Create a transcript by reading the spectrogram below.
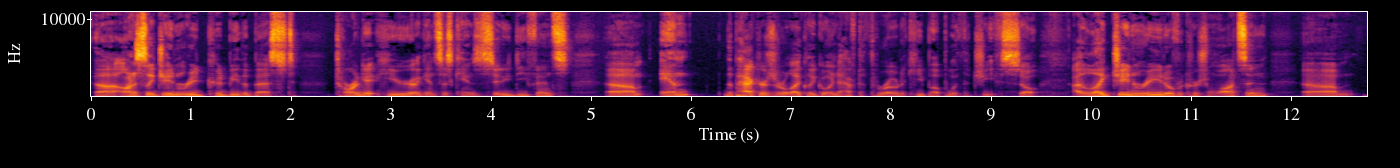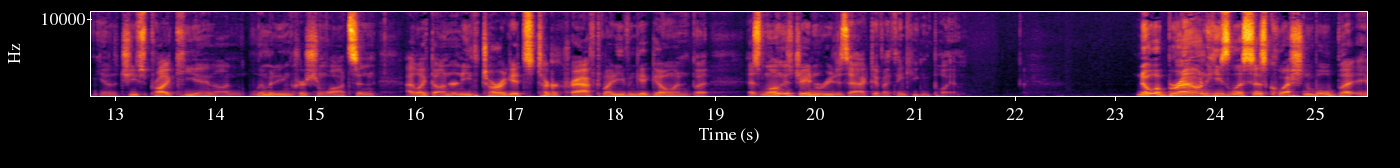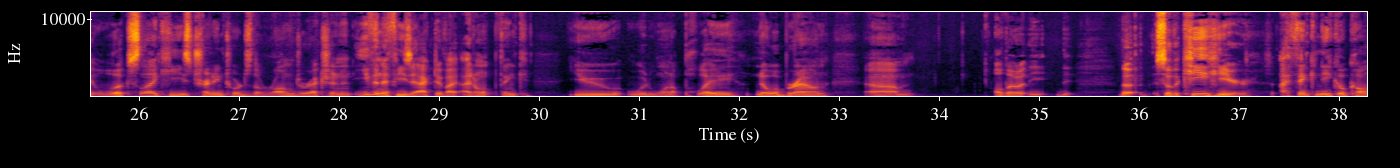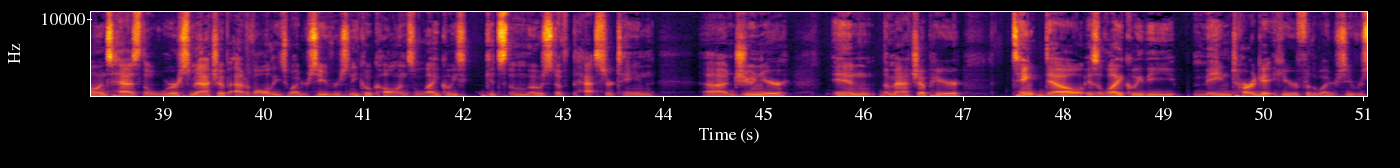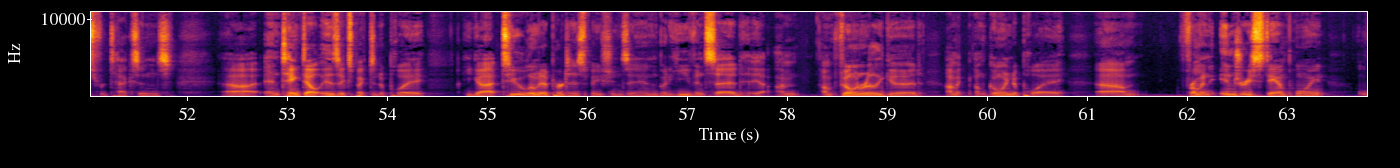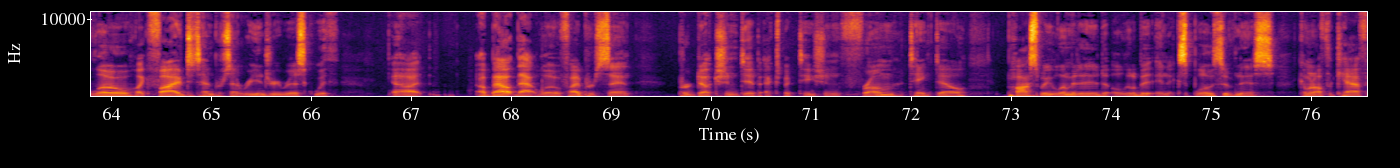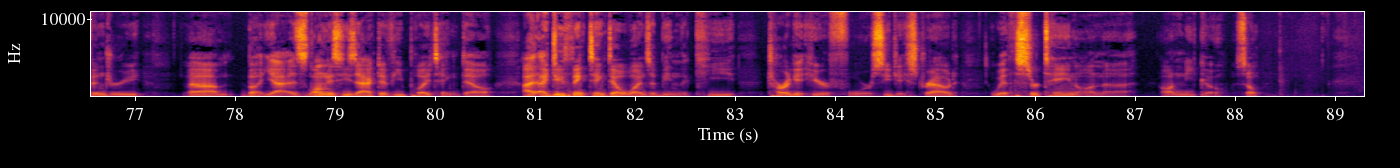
uh, honestly, Jayden Reed could be the best target here against this Kansas City defense. Um, and the Packers are likely going to have to throw to keep up with the Chiefs. So I like Jayden Reed over Christian Watson. Um, you know, the Chiefs probably key in on limiting Christian Watson. I like the underneath targets. Tucker Kraft might even get going, but as long as Jayden Reed is active, I think you can play him. Noah Brown, he's listed as questionable, but it looks like he's trending towards the wrong direction. And even if he's active, I, I don't think you would want to play Noah Brown. Um, although the, the so the key here I think Nico Collins has the worst matchup out of all these wide receivers. Nico Collins likely gets the most of Pat Surtain uh, Jr. in the matchup here. Tank Dell is likely the main target here for the wide receivers for Texans. Uh, and Tank Dell is expected to play. He got two limited participations in, but he even said, yeah, "I'm I'm feeling really good. I'm I'm going to play." Um, from an injury standpoint, low, like five to ten percent re-injury risk with uh, about that low, 5% production dip expectation from Tank Dell, possibly limited a little bit in explosiveness coming off a calf injury. Um, but yeah, as long as he's active, you play Tank Dell. I, I do think Tank Dell winds up being the key target here for CJ Stroud with Surtain on uh, on Nico. So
